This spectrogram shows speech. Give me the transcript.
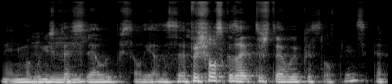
Я не могу не сказать, если я выписал. Я пришел сказать то, что я выписал, в принципе.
